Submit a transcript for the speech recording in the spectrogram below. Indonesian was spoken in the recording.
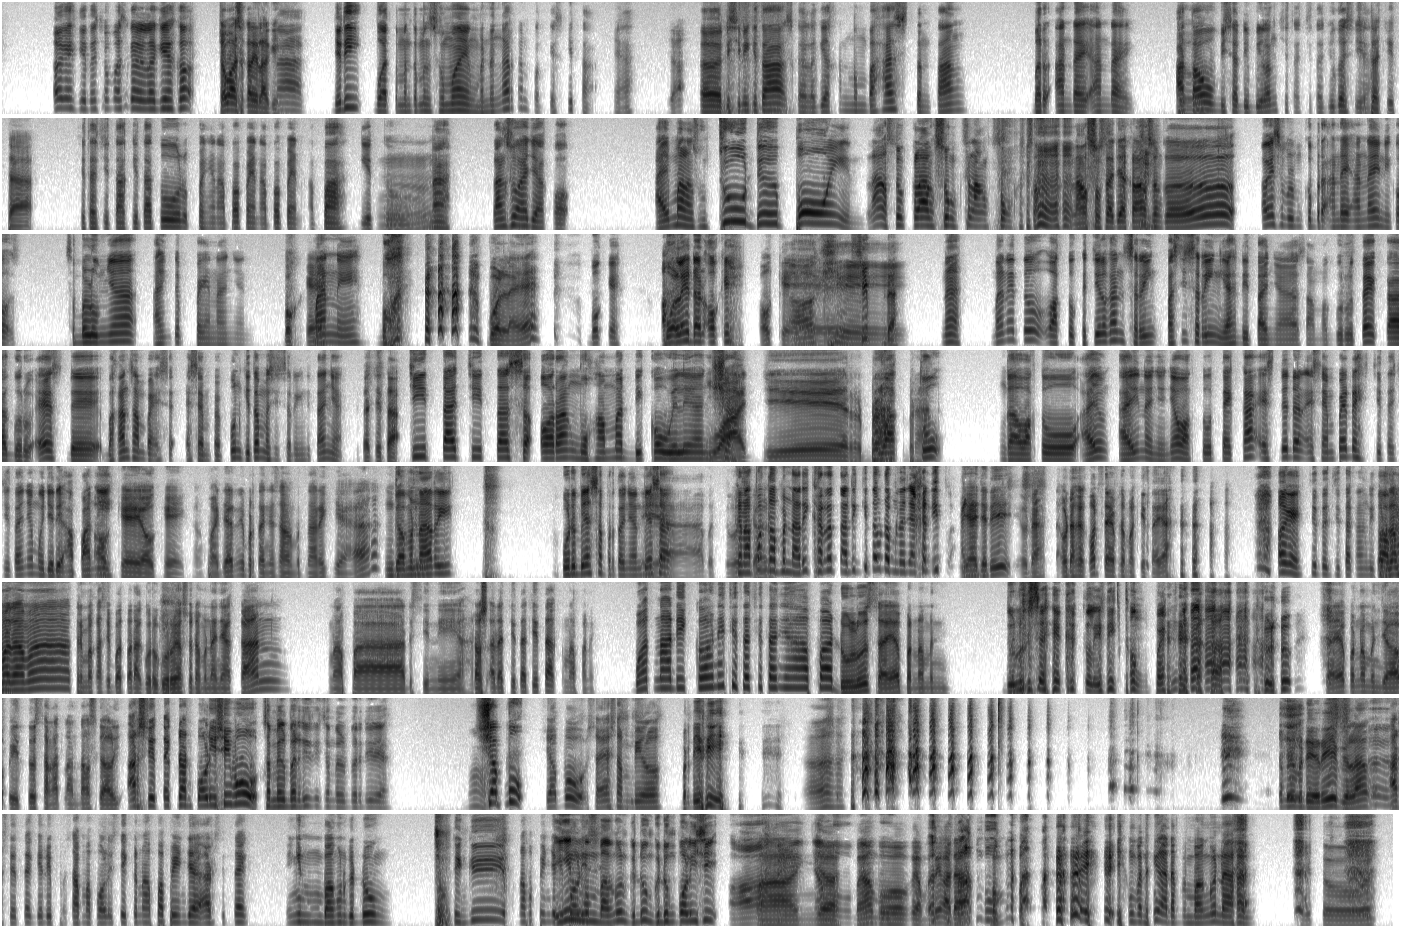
Oke, kita coba sekali lagi ya, kok. Coba sekali lagi. Nah, jadi buat teman-teman semua yang mendengarkan podcast kita, ya. Ya. Eh, di sini kita sekali lagi akan membahas tentang berandai-andai atau bisa dibilang cita-cita juga sih ya. Cita-cita. Cita-cita kita tuh pengen apa, pengen apa, pengen apa gitu. Hmm. Nah, langsung aja kok. Aima langsung to the point. Langsung langsung langsung langsung saja ke langsung ke Oke, sebelum ke berandai-andai nih kok. Sebelumnya aing teh pengen nanya. Oke. Mane? Bo Boleh. Boke. Boleh dan oke. Oke. Oke. Sip dah. Nah, mana tuh waktu kecil kan sering pasti sering ya ditanya sama guru TK, guru SD, bahkan sampai SMP pun kita masih sering ditanya. Cita-cita. Cita-cita seorang Muhammad Diko Williamsyah Wajir. Berat, waktu nggak waktu ayo ayo nanyanya waktu TK, SD dan SMP deh cita-citanya mau jadi apa nih? Oke, oke. Kang Fajar ini pertanyaan sangat menarik ya. Nggak menarik. Udah biasa pertanyaan biasa. Iya, betul. Kenapa nggak menarik? Karena tadi kita udah menanyakan itu. Ya, jadi udah udah ke konsep sama kita ya. Oke, cita-cita Kang Diko. Pertama-tama terima kasih buat para guru-guru yang sudah menanyakan kenapa di sini harus ada cita-cita kenapa nih? Buat Nadiko nih cita-citanya apa? Dulu saya pernah men- Dulu saya ke klinik Tongpeng dulu saya pernah menjawab itu sangat lantang sekali. Arsitek dan polisi, Bu. sambil berdiri sambil berdiri ya. Oh. Siap, Bu. Siap, Bu. Saya sambil berdiri. Ah. sambil berdiri bilang arsitek jadi sama polisi kenapa pindah arsitek ingin membangun gedung tinggi kenapa pindah jadi Ingin polisi membangun gedung-gedung polisi. Anja, nyambung. Yang penting ada pem- yang penting ada pembangunan. Gitu.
